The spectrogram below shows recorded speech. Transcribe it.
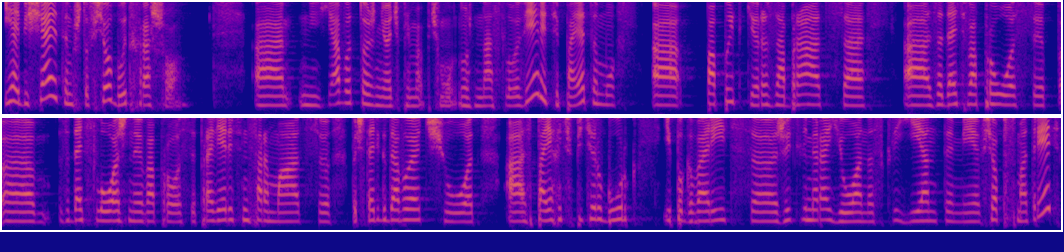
и обещает им, что все будет хорошо. А, я вот тоже не очень понимаю, почему нужно на слово верить, и поэтому а, попытки разобраться, задать вопросы, а, задать сложные вопросы, проверить информацию, почитать годовой отчет, а, поехать в Петербург и поговорить с жителями района, с клиентами, все посмотреть.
